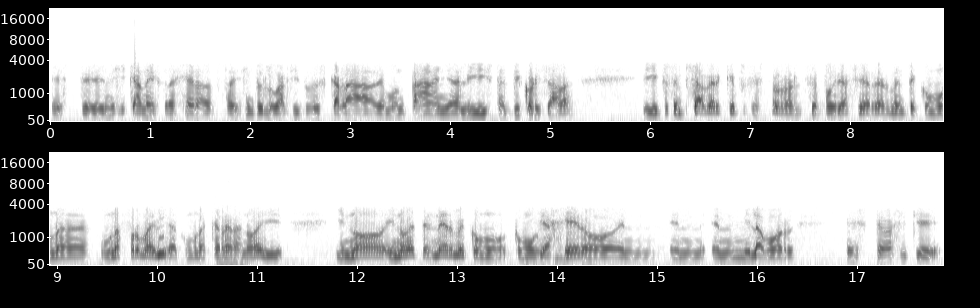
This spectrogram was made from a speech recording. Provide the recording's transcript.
este, mexicana extranjera pues, a distintos lugarcitos de escalada, de montaña, lista, el pico Orizaba, y pues empecé a ver que pues esto se podría hacer realmente como una, como una forma de vida, como una carrera, ¿no? Y, y no y no detenerme como como viajero en, en, en mi labor este ahora sí que,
